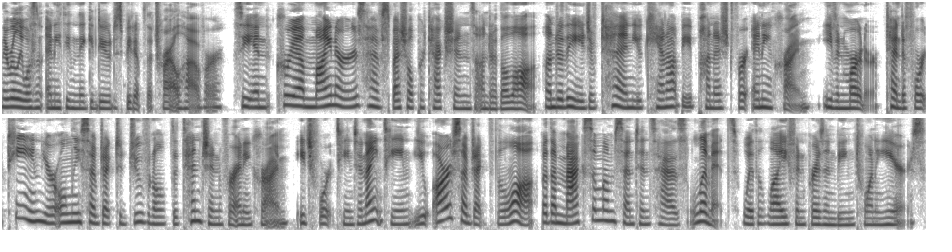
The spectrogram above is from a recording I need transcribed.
There really wasn't anything they could do to speed up the trial, however. See, in Korea, minors have special protections under the law. Under the age of 10, you cannot be punished for any crime, even murder. 10 to 14, you're only subject to juvenile detention for any crime. Age 14 to 19, you are subject to the law, but the maximum sentence has limits, with life in prison being 20 years.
